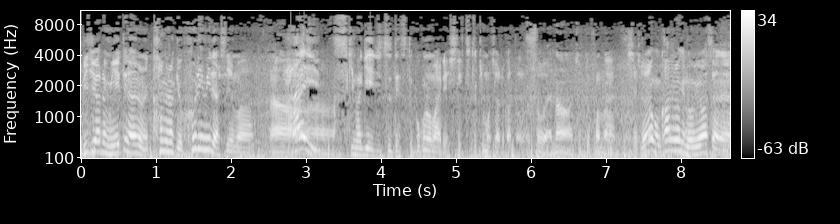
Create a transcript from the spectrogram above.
ビジュアル見えてないのに髪の毛を振り乱して今「はい隙間芸術です」って僕の前でしてちょっと気持ち悪かったです。そうやなちょっとそんな米子君髪の毛伸びましたね。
